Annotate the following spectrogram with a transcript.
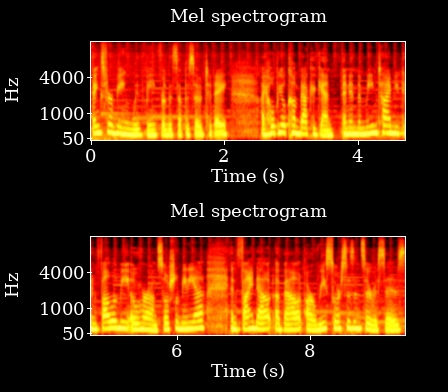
Thanks for being with me for this episode today. I hope you'll come back again. And in the meantime, you can follow me over on social media and find out about our resources and services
